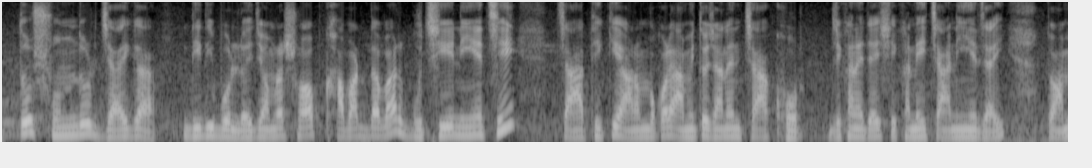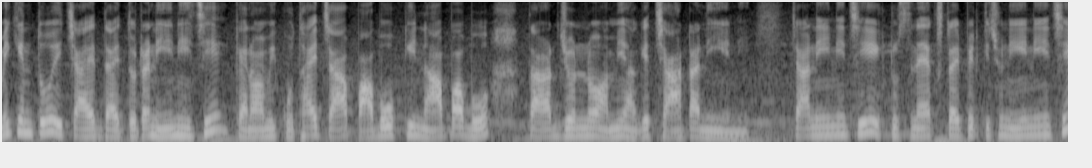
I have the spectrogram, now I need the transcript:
এত সুন্দর জায়গা। দিদি বলল যে আমরা সব খাবার দাবার গুছিয়ে নিয়েছি, চা থেকে আরম্ভ করে আমি তো জানেন চা খোর, যেখানে যাই সেখানেই চা নিয়ে যাই। তো আমি কিন্তু এই চায়ের দায়িত্বটা নিয়ে নিয়েছি, কেন আমি কোথায় চা পাবো কি না পাবো, তার জন্য আমি আগে চাটা নিয়ে নিই। চা নিয়ে নিয়েছি, একটু স্ন্যাক্স টাইপের কিছু নিয়ে নিয়েছি,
